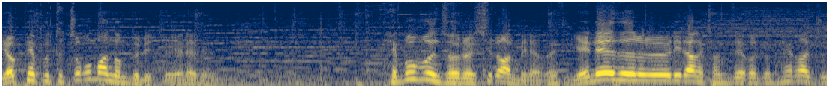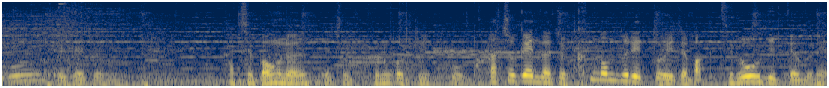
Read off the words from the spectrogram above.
옆에 붙은 조그만 놈들 있죠 얘네들 대부분 저를 싫어합니다. 그래서 얘네들이랑 전쟁을 좀 해가지고 이제 좀 같이 먹는 이제 좀 그런 것도 있고 바깥쪽에 있는 좀 큰 놈들이 또 이제 막 들어오기 때문에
